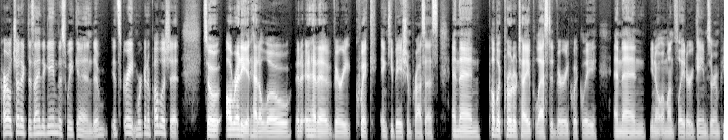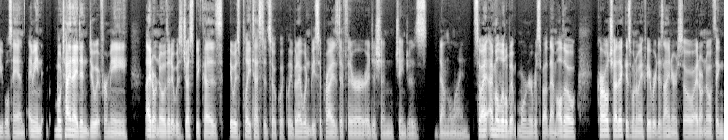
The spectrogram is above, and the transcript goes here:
Carl Chudyk designed a game this weekend and it's great and we're going to publish it. So already it had a low, it, it had a very quick incubation process. And then public prototype lasted very quickly. And then, you know, a month later, games are in people's hands. I mean, Mottainai didn't do it for me. I don't know that it was just because it was play tested so quickly, but I wouldn't be surprised if there are addition changes down the line. So I, I'm a little bit more nervous about them. Although Carl Chudyk is one of my favorite designers, so I don't know if they can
